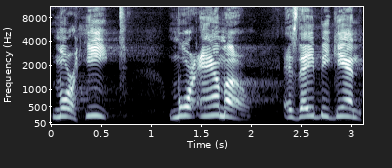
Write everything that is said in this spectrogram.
more heat, more ammo as they begin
